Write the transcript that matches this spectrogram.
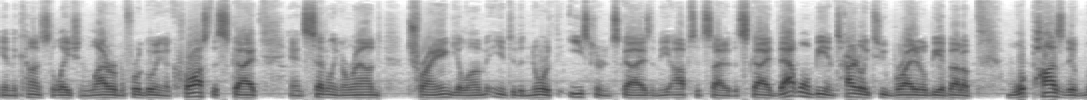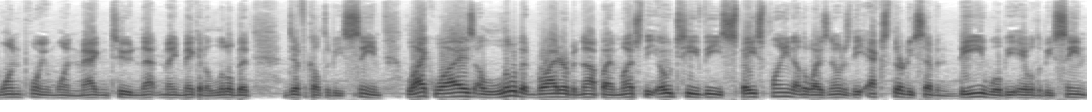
in the constellation Lyra, before going across the sky and settling around Triangulum into the northeastern skies and the opposite side of the sky. That won't be entirely too bright. It'll be about a positive 1.1 magnitude, and that may make make it a little bit difficult to be seen. Likewise, a little bit brighter, but not by much, the OTV space plane, otherwise known as the X-37B, will be able to be seen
